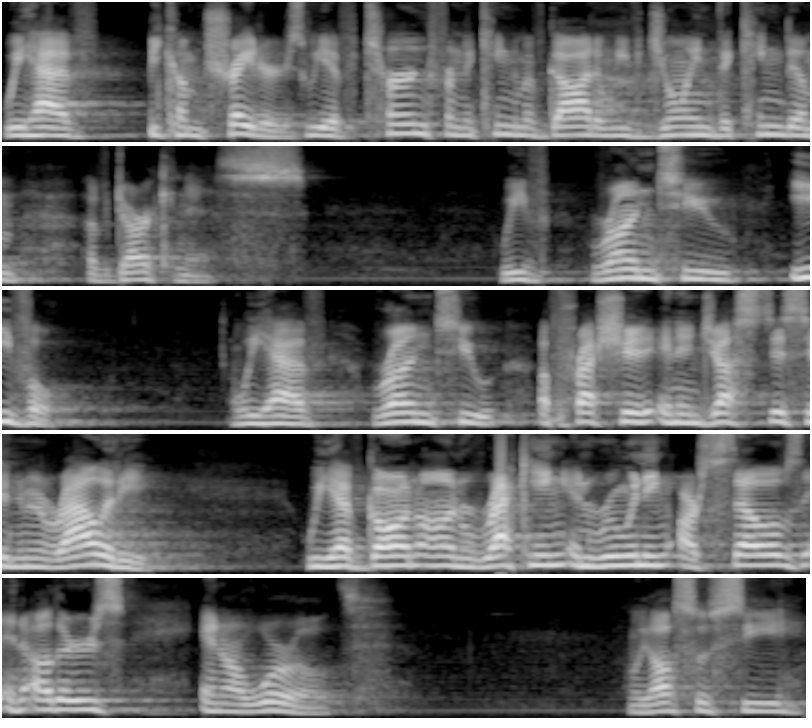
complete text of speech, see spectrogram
We have become traitors. We have turned from the kingdom of God and we've joined the kingdom of darkness. We've run to evil. We have run to oppression and injustice and immorality. We have gone on wrecking and ruining ourselves and others in our world. We also see,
